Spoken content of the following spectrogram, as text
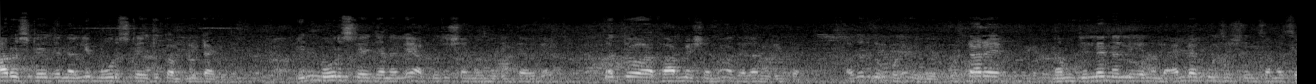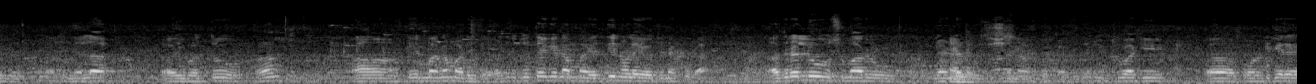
ಆರು ಸ್ಟೇಜಿನಲ್ಲಿ ಮೂರು ಸ್ಟೇಜು ಕಂಪ್ಲೀಟ್ ಆಗಿದೆ. ಇನ್ನು ಮೂರು ಸ್ಟೇಜಿನಲ್ಲಿ ಅಕ್ವಿಸಿಷನ್ನು ನಡೀತಾ ಇದೆ. ಮತ್ತು ಫಾರ್ಮೇಷನ್ನು ಅದೆಲ್ಲ ನಡೀತಾ ಇದೆ. ಅದರದ್ದು ಕೂಡ ಒಟ್ಟಾರೆ ನಮ್ಮ ಜಿಲ್ಲೆನಲ್ಲಿ ಏನು ಲ್ಯಾಂಡ್ ಅಕ್ವಿಸಿಷನ್ ಸಮಸ್ಯೆಗಳಿತ್ತು ಅದನ್ನೆಲ್ಲ ಇವತ್ತು ತೀರ್ಮಾನ ಮಾಡಿದ್ದೇವೆ ಅದ್ರ ಜೊತೆಗೆ ನಮ್ಮ ಎತ್ತಿನೊಳೆ ಯೋಜನೆ ಕೂಡ ಅದರಲ್ಲೂ ಸುಮಾರು ಲ್ಯಾಂಡ್ ಅಕ್ವಿಸಿಷನ್ ಆಗಬೇಕಾಗಿದೆ. ಮುಖ್ಯವಾಗಿ ಕೊರಟಗೆರೆ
